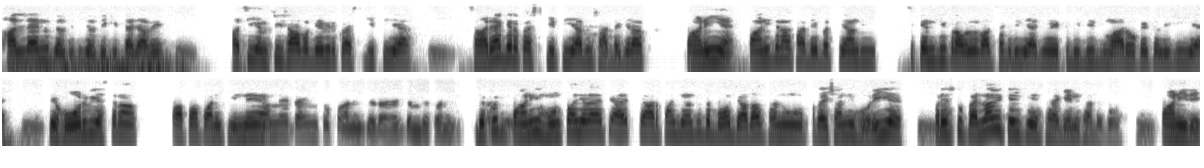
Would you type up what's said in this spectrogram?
ਹੱਲ ਹੈ ਇਹਨੂੰ ਜਲਦੀ ਤੋਂ ਜਲਦੀ ਕੀਤਾ ਜਾਵੇ। ਅਸੀਂ ਐਮਸੀ ਸਾਹਿਬ ਅੱਗੇ ਵੀ ਰਿਕੁਐਸਟ ਕੀਤੀ ਆ ਸਾਰਿਆਂ ਅੱਗੇ ਰਿਕੁਐਸਟ ਕੀਤੀ ਆ ਵੀ ਸਾਡੇ ਜਿਹੜਾ ਪਾਣੀ ਹੈ ਪਾਣੀ ਦੇ ਨਾਲ ਸਾਡੇ ਬੱਚਿਆਂ ਦੀ ਸਕਿਨ ਦੀ ਪ੍ਰੋਬਲਮ ਵੱਧ ਸਕਦੀ ਹੈ ਜਿਵੇਂ ਇੱਕ ਬੀਬੀ ਬਿਮਾਰ ਹੋ ਕੇ ਚਲੀ ਗਈ ਹੈ। ਤੇ ਹੋਰ ਵੀ ਇਸ ਤਰ੍ਹਾਂ ਆਪਾਂ ਪਾਣੀ ਪੀਂਦੇ ਆ ਕਿੰਨੇ ਟਾਈਮ ਤੋਂ ਪਾਣੀ ਜਿਹੜਾ ਹੈ ਗੰਦੇ ਪਾਣੀ ਦੇਖੋ ਜੀ ਪਾਣੀ ਹੁਣ ਤਾਂ ਜਿਹੜਾ ਹੈ ਚਾ- ਚਾਰ ਪੰਜ ਦਿਨਾਂ ਤੋਂ ਤਾਂ ਬਹੁਤ ਜ਼ਿਆਦਾ ਸਾਨੂੰ ਪਰੇਸ਼ਾਨੀ ਹੋ ਰਹੀ ਹੈ। ਪਰ ਇਸ ਤੋਂ ਪਹਿਲਾਂ ਵੀ ਕਈ ਕੇਸ ਹੈਗੇ ਨੇ ਸਾਡੇ ਕੋਲ ਪਾਣੀ ਦੇ।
